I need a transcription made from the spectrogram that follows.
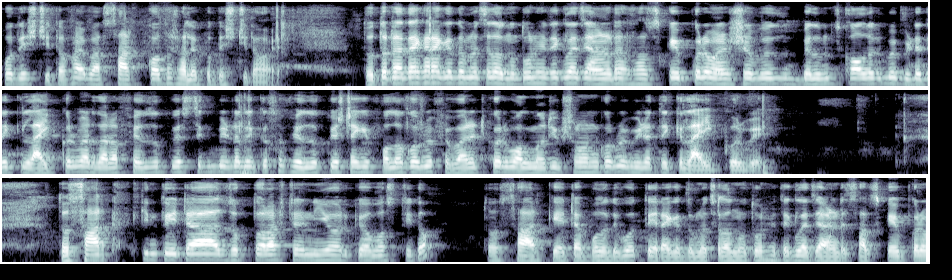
প্রতিষ্ঠিত হয় বা সার্ক কত সালে প্রতিষ্ঠিত হয়। ততটা দেখার আগে তোমরা চ্যানেল নতুন হয়ে দেখলে চ্যানেলটা সাবস্ক্রাইব করে মানুষের বেলুন কল করবে ভিডিও দেখে লাইক করবে, আর যারা ফেসবুক পেজ থেকে ভিডিও দেখতেছো ফেসবুক পেজটাকে ফলো করবে ফেভারিট করবে অল নোটিফিকেশন অন করবে ভিডিও থেকে লাইক করবে। তো সার্ক কিন্তু এটা যুক্তরাষ্ট্রের নিউ ইয়র্কে অবস্থিত। তো স্যারকে এটা বলে দিব, তো এর আগে তোমরা চ্যানেল নতুন হয়ে থাকলে চ্যানেলটা সাবস্ক্রাইব করবে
